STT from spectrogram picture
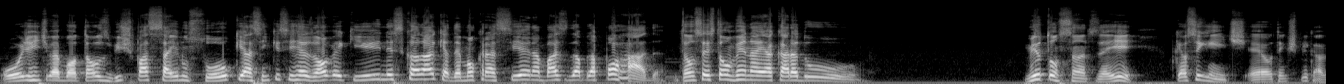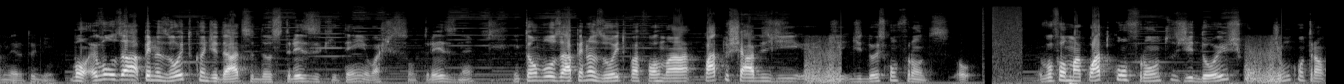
Hoje a gente vai botar os bichos para sair no soco e é assim que se resolve aqui nesse canal, que a democracia é na base da, da porrada. Então vocês estão vendo aí a cara do Milton Santos aí. Porque é o seguinte, é, eu tenho que explicar primeiro tudinho. Bom, eu vou usar apenas 8 candidatos dos 13 que tem, eu acho que são 13, né? Então eu vou usar apenas 8 para formar 4 chaves de, de, de dois confrontos. Eu vou formar quatro confrontos de dois, de um contra um.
